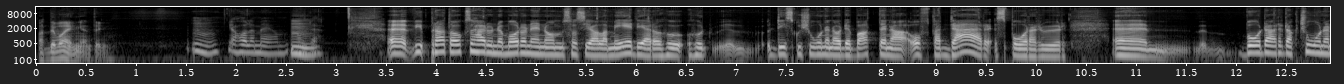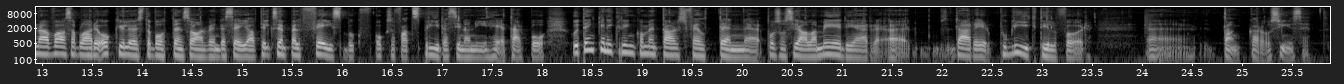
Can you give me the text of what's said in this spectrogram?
att det var ingenting. Mm, jag håller med om, mm. om det. Eh, vi pratade också här under morgonen om sociala medier och hur, hur diskussionerna och debatterna ofta där spårar ur. Eh, båda redaktionerna, Vasabladet och Yle Österbotten, så använder sig av till exempel Facebook också för att sprida sina nyheter på. Hur tänker ni kring kommentarsfälten eh, på sociala medier, där er publik tillför tankar och synsätt?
